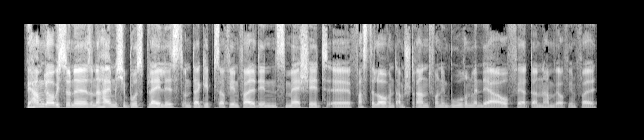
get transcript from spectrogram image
Wir haben, glaube ich, so eine, so eine heimliche Bus-Playlist und da gibt's auf jeden Fall den Smash-Hit äh, Fastelovend am Strand von den Buren. Wenn der auffährt, dann haben wir auf jeden Fall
